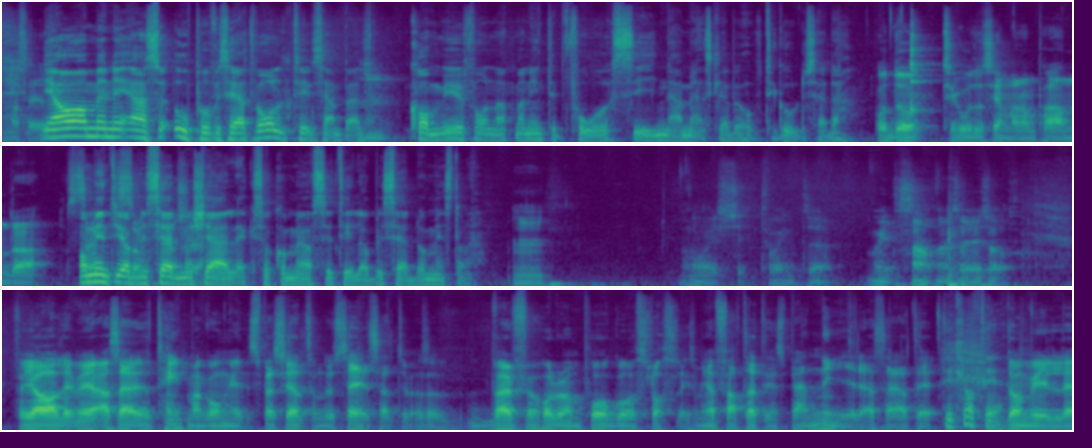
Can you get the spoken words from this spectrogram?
Om man säger så. Ja, men alltså oprovocerat våld till exempel Mm. kommer ju från att man inte får sina mänskliga behov tillgodosedda. Och då tillgodoser man dem på andra sätt. Om inte jag blir sedd med kanske- kärlek så kommer jag se till att bli sedd åtminstone. Oj shit, det var inte, det var inte sant när du säger så. För jag alltså, jag har tänkt många gånger, speciellt som du säger, så att du, alltså, varför håller de på att gå och slåss liksom? Jag fattar att det är en spänning i det. Så att det, Det är klart det är. De, vill, eh,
